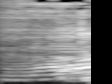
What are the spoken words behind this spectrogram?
Oh.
